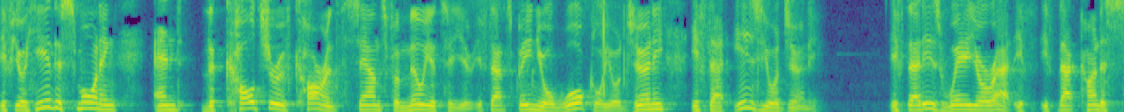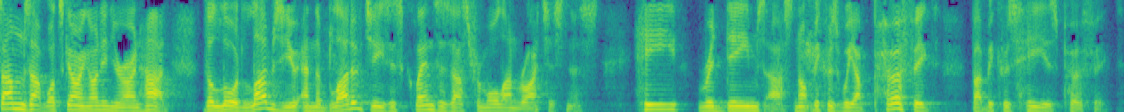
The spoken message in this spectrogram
If you're here this morning and the culture of Corinth sounds familiar to you, if that's been your walk or your journey, if that is your journey, if that is where you're at, if, if that kind of sums up what's going on in your own heart, the Lord loves you and the blood of Jesus cleanses us from all unrighteousness. He redeems us, not because we are perfect, but because He is perfect.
